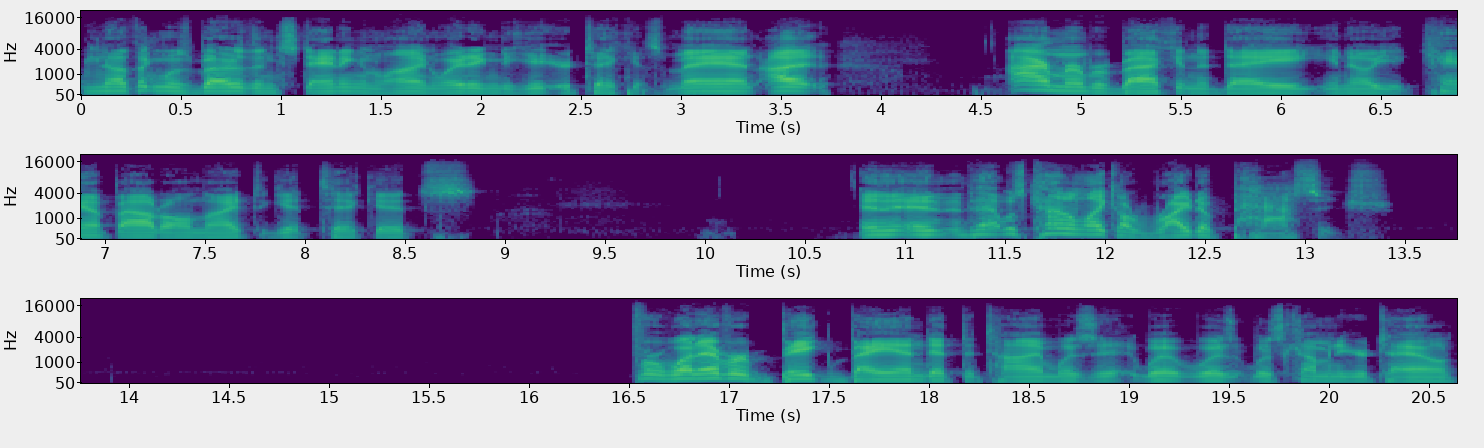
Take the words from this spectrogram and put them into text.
Nothing was better than standing in line waiting to get your tickets. Man, I I remember back in the day, you know, you camp out all night to get tickets. And, and that was kind of like a rite of passage for whatever big band at the time was it was was coming to your town.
